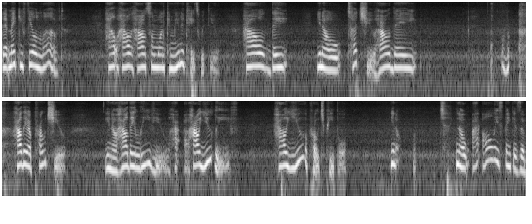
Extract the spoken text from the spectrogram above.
that make you feel loved. How how how someone communicates with you, how they, you know, touch you, how they how they approach you, you know, how they leave you, how, how you leave, how you approach people. You know, you know, I always think it's a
